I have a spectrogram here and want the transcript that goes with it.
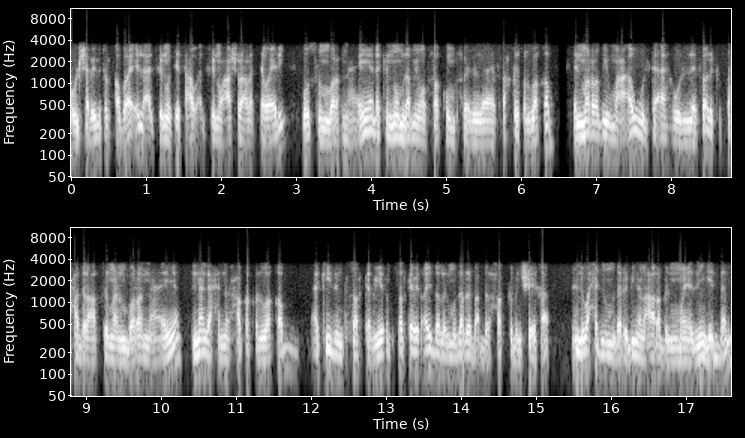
والشبيبة القبائل 2009 و2010 على التوالي وصلوا المباراة النهائية لكنهم لم يوفقهم في تحقيق اللقب. المرة دي ومع أول تأهل لفريق اتحاد العاصمة للمباراة النهائية نجح إنه يحقق اللقب. أكيد انتصار كبير انتصار كبير أيضا للمدرب عبد الحق بن شيخة. اللي واحد من المدربين العرب المميزين جدا.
